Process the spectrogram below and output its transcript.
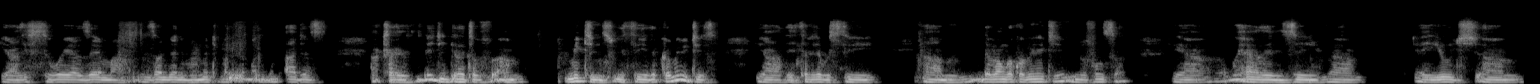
Yeah, this is where ZEMA, the Zambian Environmental Management Agency, actually they did a lot of um, meetings with the, the, communities. Yeah, they started with the um, the Longa community in Rufunsa, yeah, where there is a, um, a huge um,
